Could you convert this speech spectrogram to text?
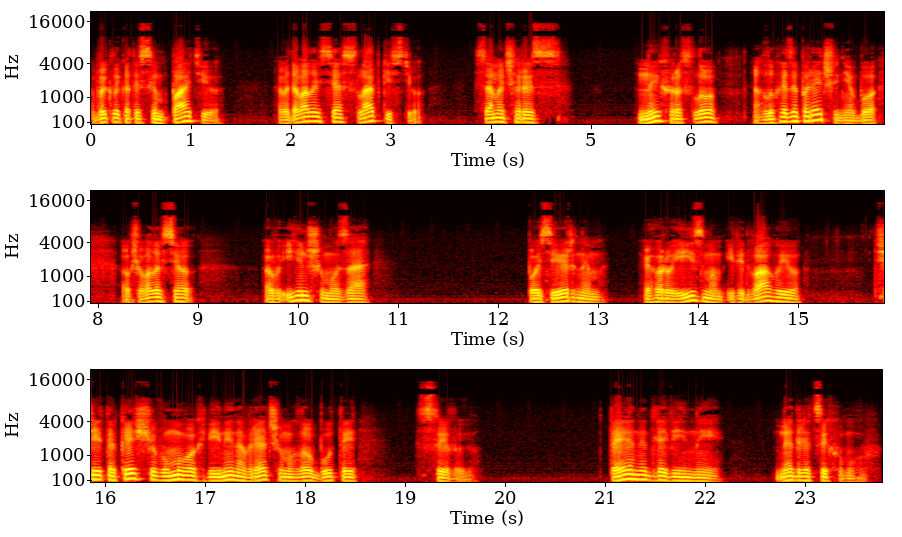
викликати симпатію, видавалися слабкістю, саме через них росло глухе заперечення, бо вчувалося в іншому за позірним героїзмом і відвагою, ще й таке, що в умовах війни навряд чи могло бути силою. Те не для війни, не для цих умов.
